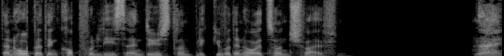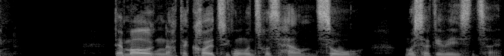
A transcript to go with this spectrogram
dann hob er den Kopf und ließ einen düsteren Blick über den Horizont schweifen. Nein, der Morgen nach der Kreuzigung unseres Herrn, so muss er gewesen sein.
